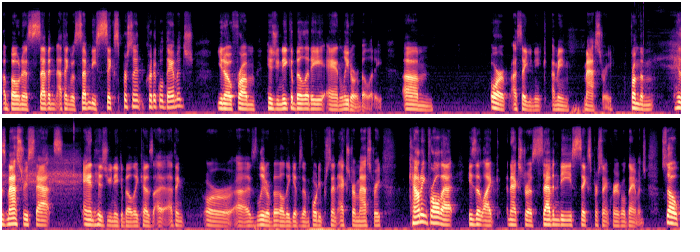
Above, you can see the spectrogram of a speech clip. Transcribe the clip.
a bonus seven. I think it was seventy six percent critical damage. You know, from his unique ability and leader ability. Um, or I say unique, I mean mastery from the his mastery stats and his unique ability because I, I think or uh, his leader ability gives him 40% extra mastery. Counting for all that, he's at like an extra 76% critical damage. So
